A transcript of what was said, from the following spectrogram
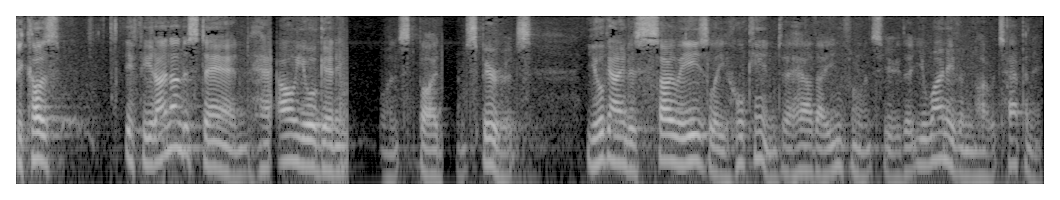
Because if you don't understand how you're getting influenced by different spirits, you're going to so easily hook into how they influence you that you won't even know what's happening.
